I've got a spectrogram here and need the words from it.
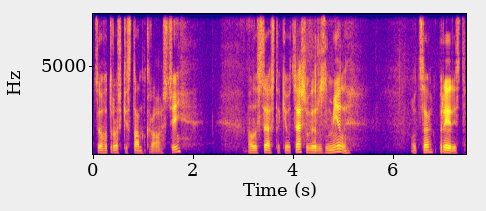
Цього трошки стан кращий. Але все ж таки, оце, що ви розуміли, оце приріст.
